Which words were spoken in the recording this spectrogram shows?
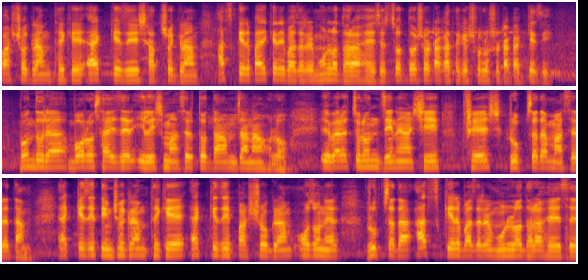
পাঁচশো গ্রাম থেকে এক কেজি সাতশো গ্রাম আজকের পাইকারি বাজারের মূল্য ধরা হয়েছে চোদ্দোশো টাকা থেকে ষোলোশো টাকা কেজি। বন্ধুরা, বড় সাইজের ইলিশ মাছের তো দাম জানা হলো। এবারে চলুন জেনে আসি ফ্রেশ রূপচাঁদা মাছের দাম। এক কেজি তিনশো গ্রাম থেকে এক কেজি পাঁচশো গ্রাম ওজনের রূপচাঁদা আজকের বাজারের মূল্য ধরা হয়েছে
